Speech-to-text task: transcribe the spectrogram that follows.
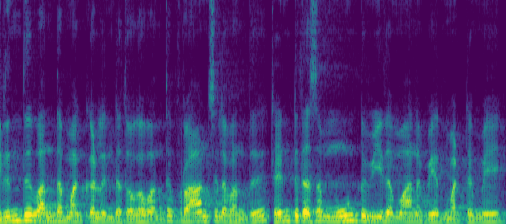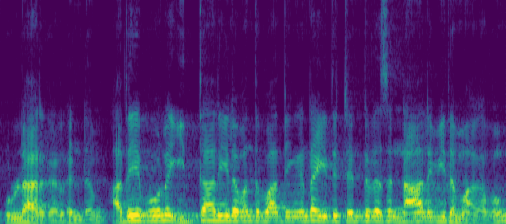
இருந்து வந்த மக்களின் தொகை வந்து பிரான்சில் வந்து ரெண்டு தசம் மூன்று வீதமான பேர் மட்டுமே உள்ளார்கள் என்றும் அதே போல இத்தாலியில் வந்து பார்த்தீங்கன்னா இது ரெண்டு தசம் நாலு வீதமாகவும்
